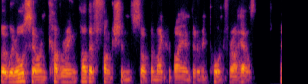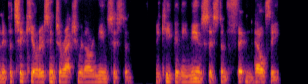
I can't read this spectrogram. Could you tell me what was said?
but we're also uncovering other functions of the microbiome that are important for our health. And in particular, its interaction with our immune system and keeping the immune system fit and healthy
